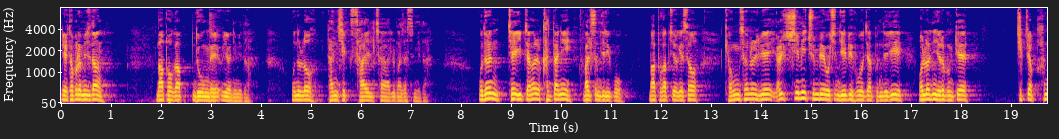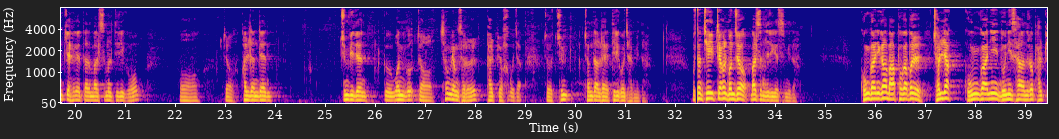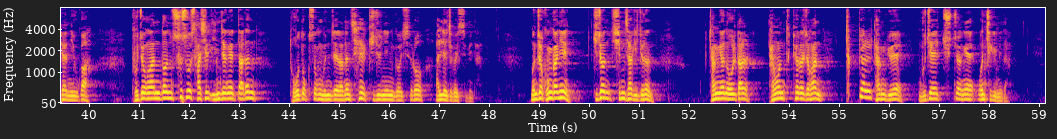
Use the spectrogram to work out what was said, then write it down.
네, 더불어민주당 마포갑 노웅래 의원입니다. 오늘로 단식 4일차를 맞았습니다. 오늘은 제 입장을 간단히 말씀드리고 마포갑 지역에서 경선을 위해 열심히 준비해 오신 예비 후보자분들이 언론인 여러분께 직접 함께 하겠다는 말씀을 드리고 어, 저 관련된 준비된 그 원고 저 성명서를 발표하고자 저 준, 전달해 드리고자 합니다. 우선 제 입장을 먼저 말씀드리겠습니다. 공관위가 마포갑을 전략 공관위 논의 사안으로 발표한 이유가 부정한 돈 수수 사실 인정에 따른 도덕성 문제라는 새 기준인 것으로 알려지고 있습니다. 먼저 공관위 기존 심사 기준은 작년 5월달 당원 투표로 정한 특별 당규의 무죄 추정의 원칙입니다.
